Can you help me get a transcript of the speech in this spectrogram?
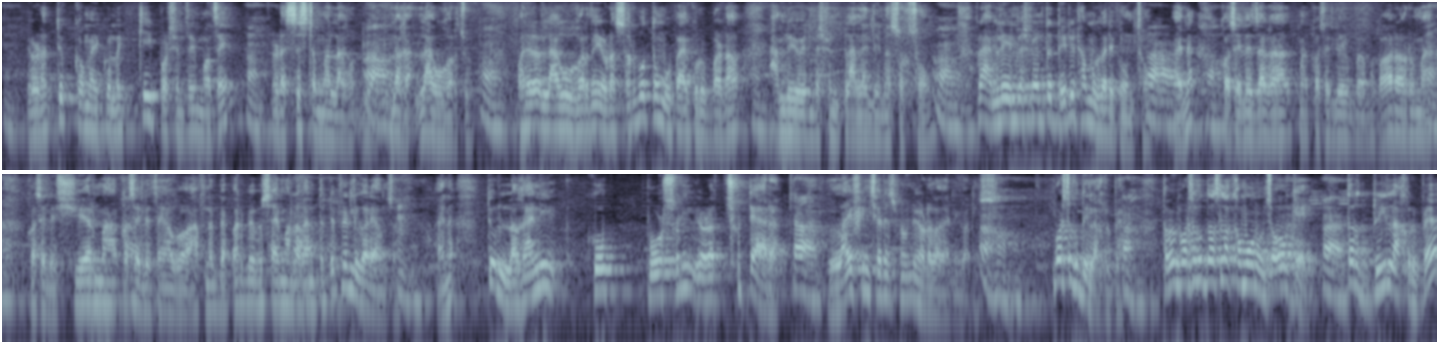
एउटा त्यो कमाइको लागि केही पर्सेन्ट चाहिँ म चाहिँ एउटा सिस्टममा लागु लगा लागु गर्छु। भनेर लागु गर्ने एउटा सर्वोत्तम उपायको रूपबाट हामीले यो इन्भेस्टमेन्ट प्लानलाई लिन सक्छौँ। र हामीले इन्भेस्टमेन्ट त धेरै ठाउँमा गरेको हुन्छौँ होइन? कसैले जग्गामा कसैले घरहरूमा कसैले सेयरमा कसैले चाहिँ अब आफ्नो व्यापार व्यवसायमा लगानी त डेफिनेटली गरे हुन्छ होइन? त्यो लगानीको पोर्सन एउटा छुट्याएर लाइफ इन्सुरेन्समा पनि एउटा लगानी गर्नुहोस्। वर्षको दुई लाख रुपियाँ। तपाईँ वर्षको दस लाख कमाउनुहुन्छ ओके। तर दुई लाख रुपियाँ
